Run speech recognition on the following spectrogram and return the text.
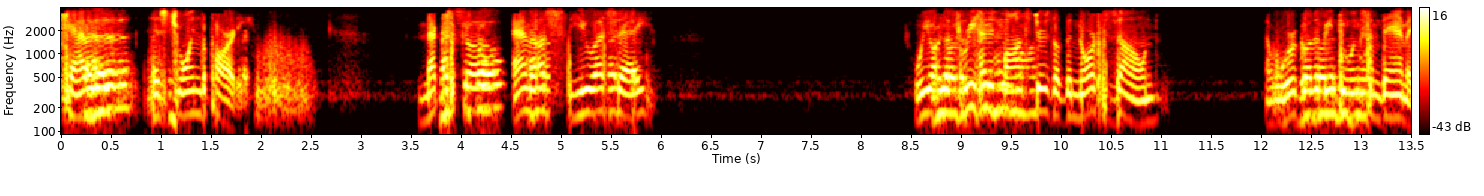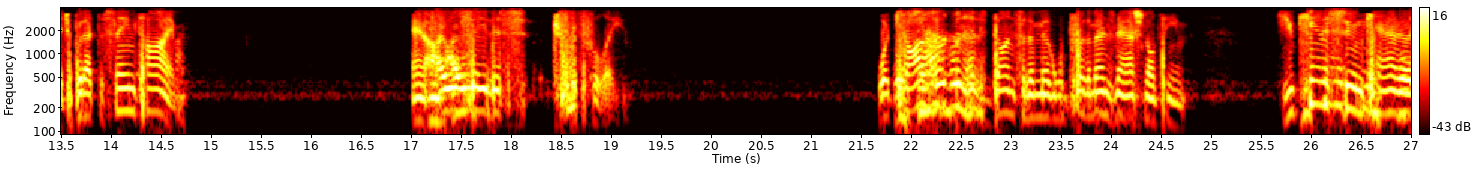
Canada has joined the party. Mexico and us, the USA, we are the three-headed monsters of the North Zone, and we're going to be doing some damage. But at the same time, and I will say this truthfully, what John Herdman has done for the for the men's national team, you can't assume Canada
